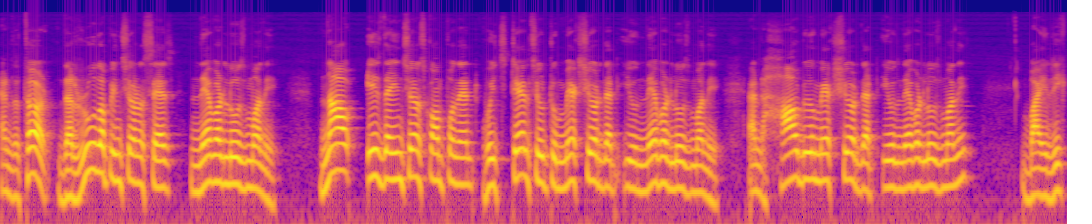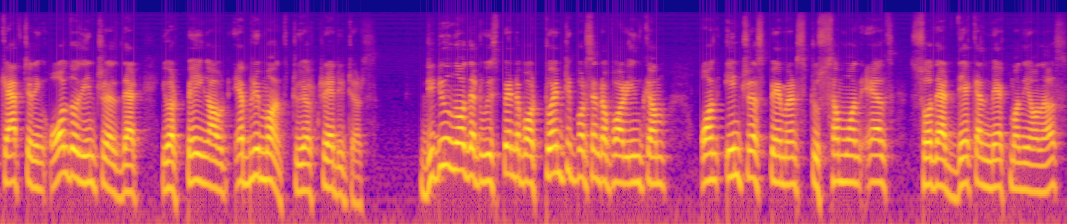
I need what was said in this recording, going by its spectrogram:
And the third, the rule of insurance says never lose money. Now is the insurance component which tells you to make sure that you never lose money. And how do you make sure that you will never lose money? By recapturing all those interests that you are paying out every month to your creditors. Did you know that we spend about 20% of our income on interest payments to someone else so that they can make money on us?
